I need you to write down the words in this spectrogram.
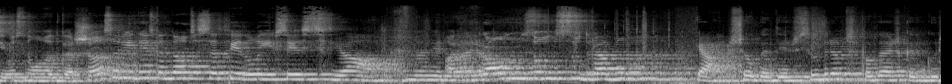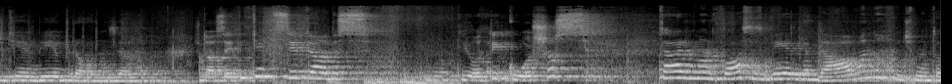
jūs novada garšās arī diezgan daudz esat piedalījusies. Jā, man ir ar bronzu un sudrabu. Jā, šogad ir sudrabs, pagājušajā gadā gurķiem bija bronza. Tās etiķetes ir tādas ļoti košas. Tā ir mana klases biedra dāvana. Viņš man to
